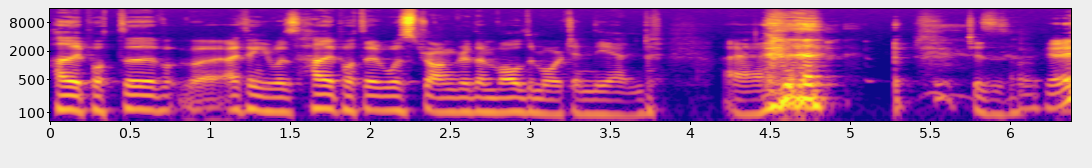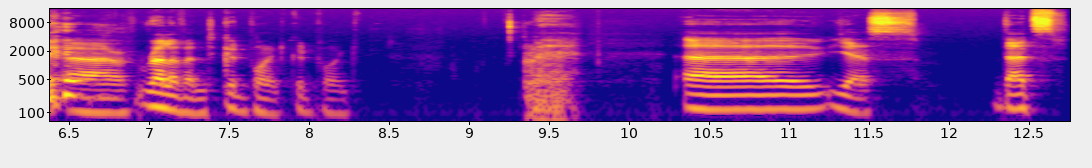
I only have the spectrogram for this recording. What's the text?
Harry Potter, I think it was Harry Potter was stronger than Voldemort in the end. Uh, which is Okej. uh, relevant. Good point, good point. Uh, yes. That's,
